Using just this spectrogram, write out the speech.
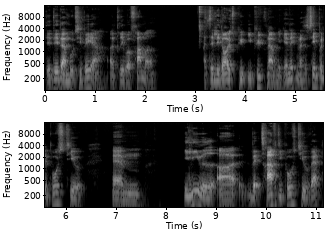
det er det, der motiverer og driver fremad. Altså det er lidt over i pytknappen igen, ikke? men altså se på det positive øhm, i livet og træffe de positive valg.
